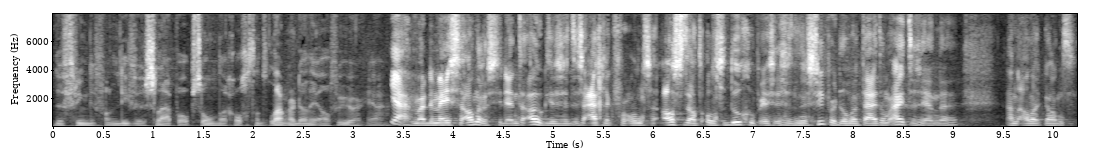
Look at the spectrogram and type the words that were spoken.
de, vrienden van Lieve slapen op zondagochtend langer dan 11 uur. Ja. ja, maar de meeste andere studenten ook. Dus het is eigenlijk voor ons, als dat onze doelgroep is, is het een super domme tijd om uit te zenden. Aan de andere kant,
